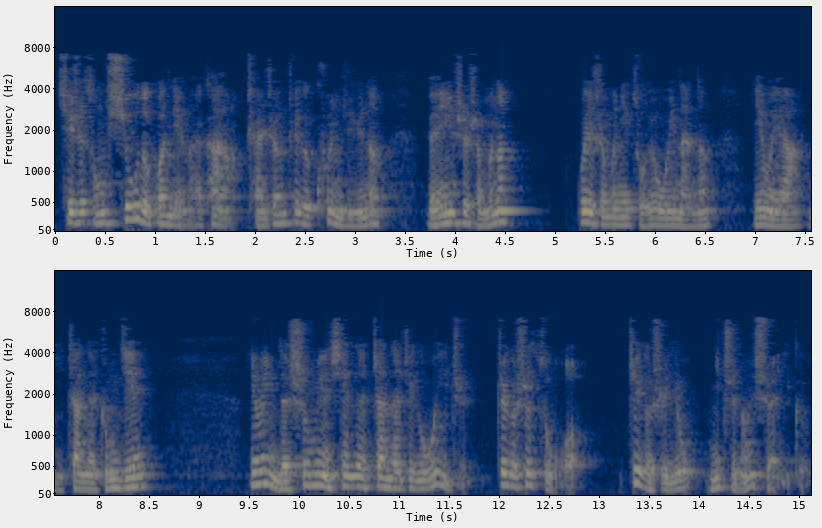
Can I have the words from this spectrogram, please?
其实从修的观点来看啊，产生这个困局呢，原因是什么呢？为什么你左右为难呢？因为啊，你站在中间，因为你的生命现在站在这个位置，这个是左。这个是右，你只能选一个，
